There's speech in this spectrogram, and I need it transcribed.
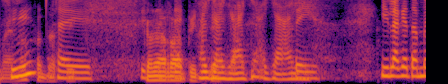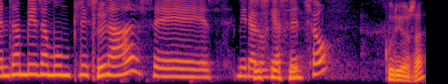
Sí? fantàstic. Sí. Que sí, sí. ràpid, Ai, sí. ai, ai, ai, ai. Sí. I la que també ens han vist amb un Plis Sí. És Mira Sí, lo sí, que has sí. hecho. Curiosa.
